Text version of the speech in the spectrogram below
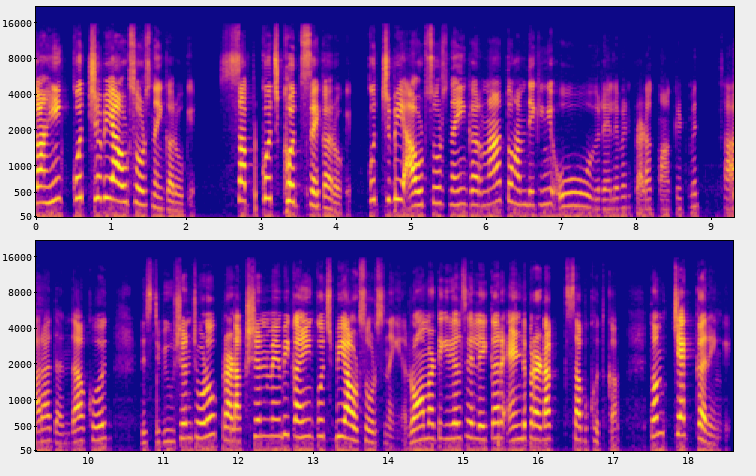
कहीं कुछ भी आउटसोर्स नहीं करोगे। सब कुछ खुद से करोगे। कुछ भी आउटसोर्स नहीं करना तो हम देखेंगे ओ रेलेवेंट प्रोडक्ट मार्केट में सारा धंधा खुद डिस्ट्रीब्यूशन छोड़ो प्रोडक्शन में भी कहीं कुछ भी आउटसोर्स नहीं है। रॉ मटेरियल से लेकर एंड प्रोडक्ट सब खुद का। तो हम चेक करेंगे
